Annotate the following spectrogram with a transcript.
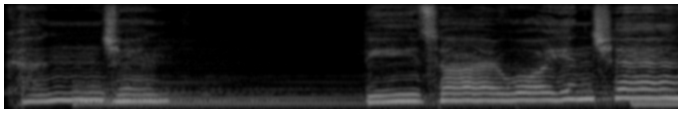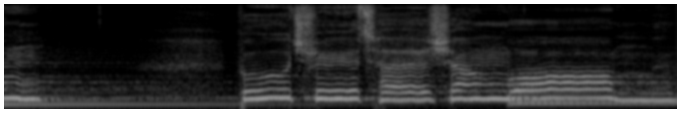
看见。你在我眼前，不去猜想我们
